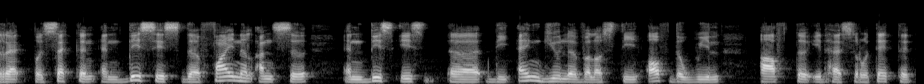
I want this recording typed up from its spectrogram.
rad per second and this is the final answer and this is uh, the angular velocity of the wheel after it has rotated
